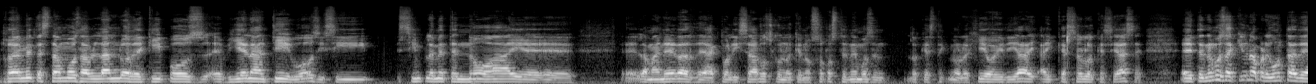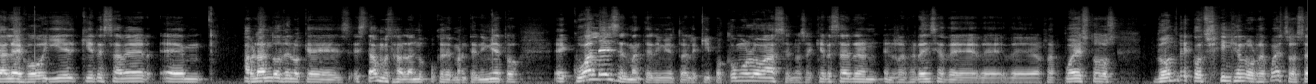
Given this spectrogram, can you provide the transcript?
realmente estamos hablando de equipos eh, bien antiguos y si simplemente no hay eh, eh, la manera de actualizarlos con lo que nosotros tenemos en lo que es tecnología hoy día, hay, que hacer lo que se hace. tenemos aquí una pregunta de Alejo y él quiere saber em, hablando de lo que estamos hablando un poco de mantenimiento, eh, ¿cuál es el mantenimiento del equipo? ¿Cómo lo hacen? No sé, quiere ser en, referencia de, repuestos, ¿dónde consiguen los repuestos?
